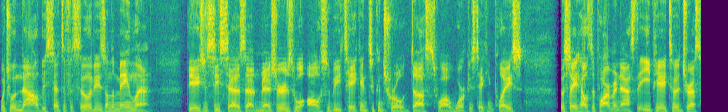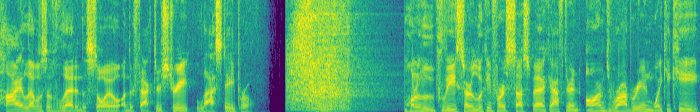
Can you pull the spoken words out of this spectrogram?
which will now be sent to facilities on the mainland. The agency says that measures will also be taken to control dust while work is taking place. The State Health Department asked the EPA to address high levels of lead in the soil under Factory Street last April. Honolulu police are looking for a suspect after an armed robbery in Waikiki.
